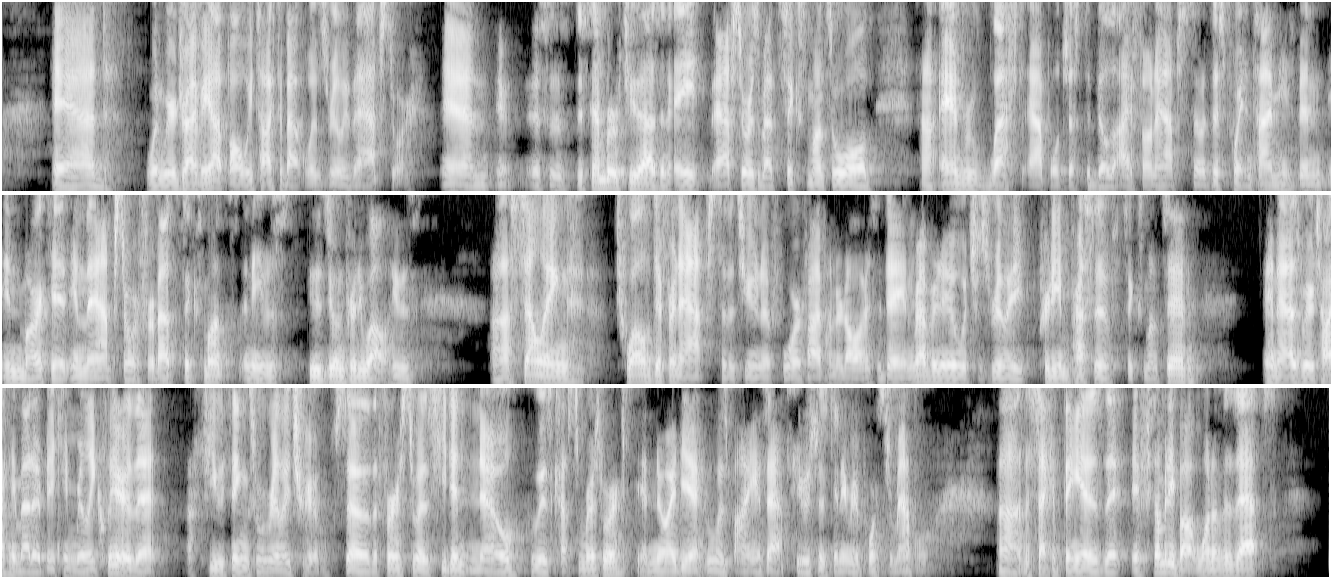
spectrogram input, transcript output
and when we were driving up, all we talked about was really the App Store. And it, this is December of 2008. The App Store is about six months old uh, Andrew left Apple just to build iPhone apps. So at this point in time, he's been in market in the App Store for about six months, and he was he was doing pretty well. He was uh, selling 12 different apps to the tune of four or five hundred dollars a day in revenue, which was really pretty impressive six months in. And as we were talking about it, it became really clear that a few things were really true. So the first was he didn't know who his customers were. He had no idea who was buying his apps. He was just getting reports from Apple. Uh, the second thing is that if somebody bought one of his apps,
